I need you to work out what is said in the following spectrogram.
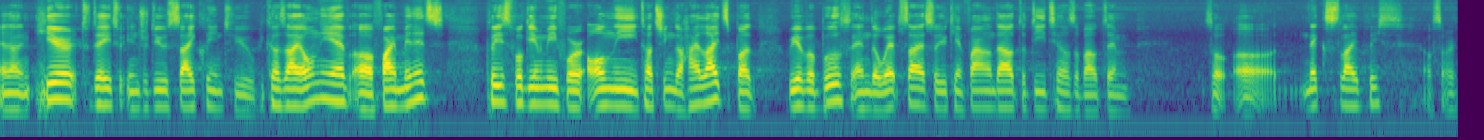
and I'm here today to introduce cycling to you. Because I only have uh, five minutes, please forgive me for only touching the highlights, but we have a booth and the website so you can find out the details about them. So uh, next slide, please. Oh, sorry.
